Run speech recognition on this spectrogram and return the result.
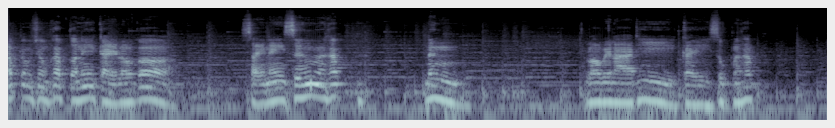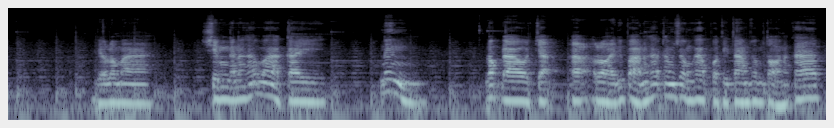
ครับท่านผู้ชมครับตอนนี้ไก่เราก็ใส่ในซึ้งนะครับนึ่งรอเวลาที่ไก่สุกนะครับ เดี๋ยวเรามาชิมกันนะครับว่าไก่นึ่งล็อกดาวจะอร่อยหรือเปล่านะครับท่านผู้ชมครับโปรดติดตามชมต่อนะครับ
